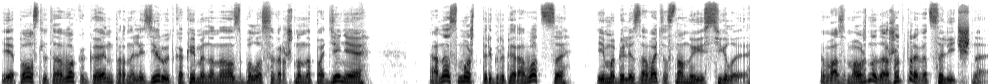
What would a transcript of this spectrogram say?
и после того, как ГН проанализирует, как именно на нас было совершено нападение, она сможет перегруппироваться и мобилизовать основные силы. Возможно, даже отправиться лично.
